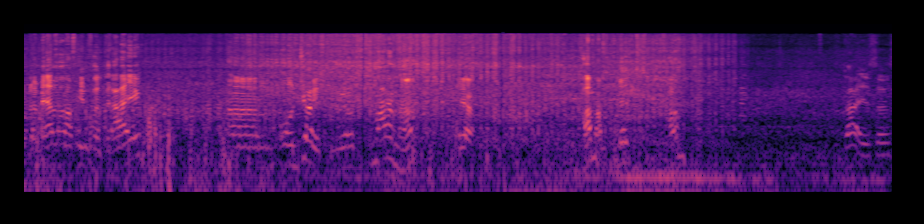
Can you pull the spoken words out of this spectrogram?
oder mehrere, auf jeden Fall drei. Ähm, und ja, jetzt gehen wir uns mal an, ne? Ja. Kommt mit, kommt. Da ist es.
